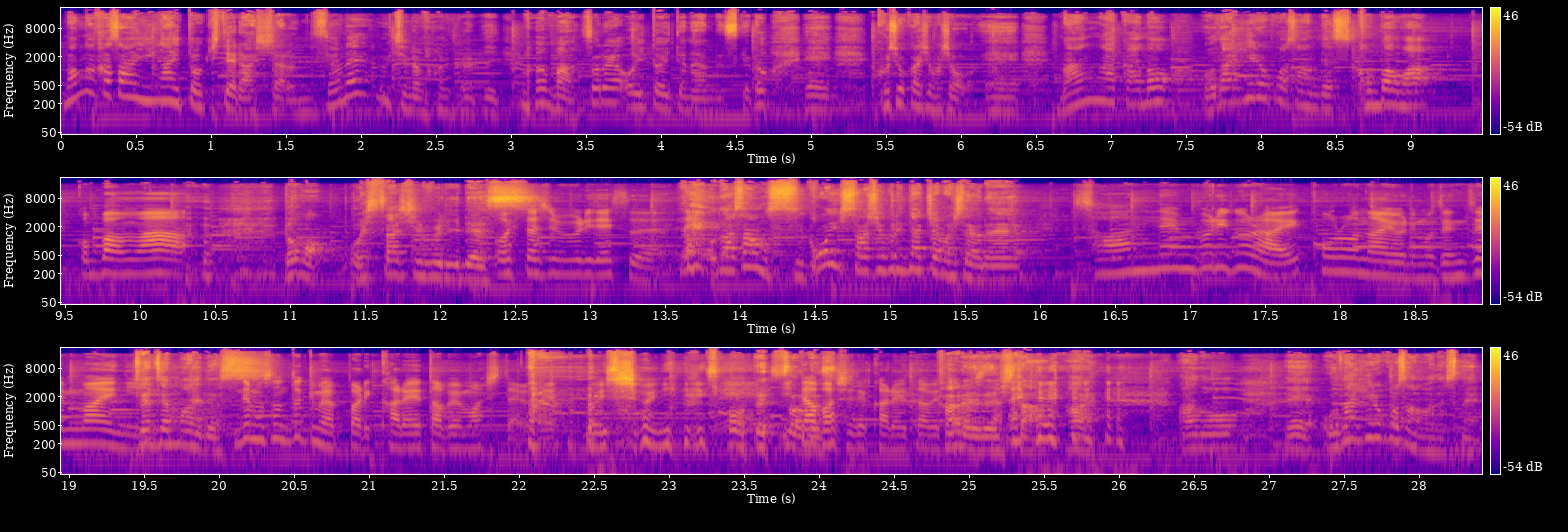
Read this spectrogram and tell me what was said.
漫画家さん意外と来てらっしゃるんですよねうちの番組。まあまあそれは置いといてなんですけど、えー、ご紹介しましょう、えー、漫画家の小田博子さんです。こんばんは。こんばんは。どうもお久しぶりです。お久しぶりです。小田さんすごい久しぶりになっちゃいましたよね。三年ぶりぐらい？コロナよりも全然前に。全然前です。でもその時もやっぱりカレー食べましたよね。ご一緒に。そうです板橋でカレー食べてました、ね、カレーでした。はい。あの、えー、小田博子さんはですね、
